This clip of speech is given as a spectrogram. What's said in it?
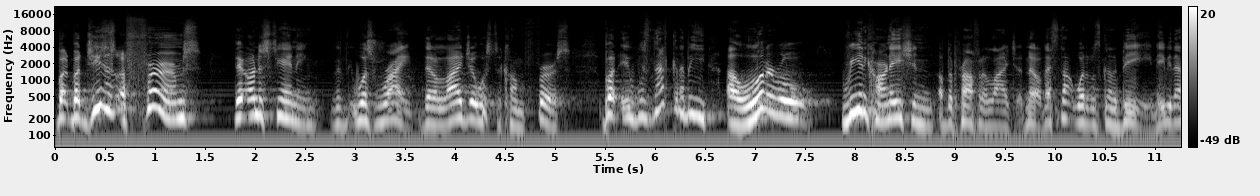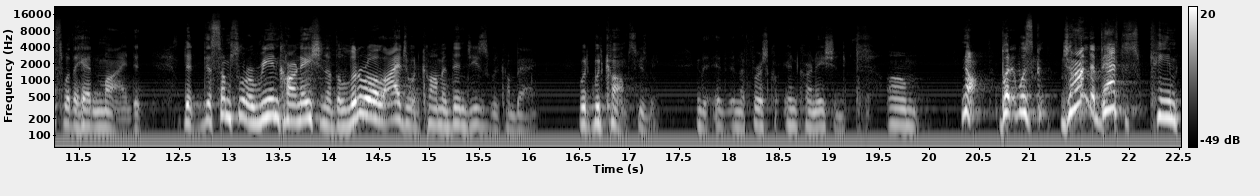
But, but Jesus affirms their understanding was right, that Elijah was to come first. But it was not going to be a literal reincarnation of the prophet Elijah. No, that's not what it was going to be. Maybe that's what they had in mind. That, that, some sort of reincarnation of the literal Elijah would come, and then Jesus would come back, would, would come, excuse me, in the, in the first incarnation. Um, no, but it was John the Baptist came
